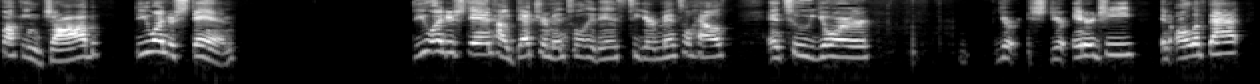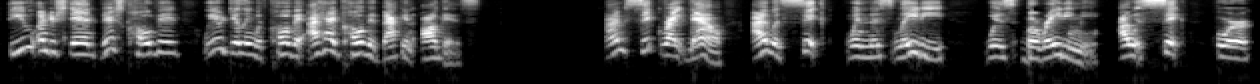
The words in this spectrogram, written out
fucking job? Do you understand? Do you understand how detrimental it is to your mental health and to your your your energy and all of that? Do you understand there's COVID we are dealing with COVID. I had COVID back in August. I'm sick right now. I was sick when this lady was berating me. I was sick for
